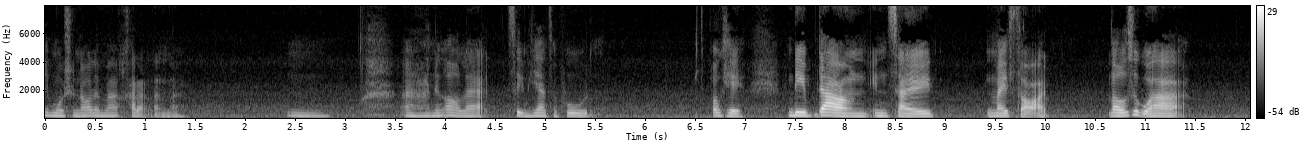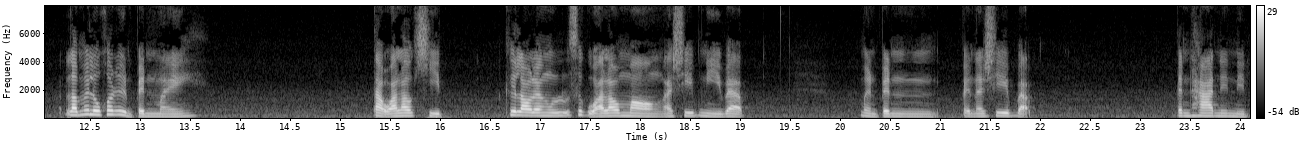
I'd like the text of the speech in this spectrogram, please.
อิโมชันอลเลยมากขนาดนั้นนะ อืม อ่า นึกออกแล้ว สิ่งที่อยากจะพูด โอเค deep down inside my thought เรารู้สึกว่า เราไม่รู้คนอื่นเป็นไหม แต่ว่าเราคิด คือเรายังรู้สึกว่าเรามองอาชีพนี้แบบ เหมือนเป็น เป็นอาชีพแบบ เป็นทาสนิด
